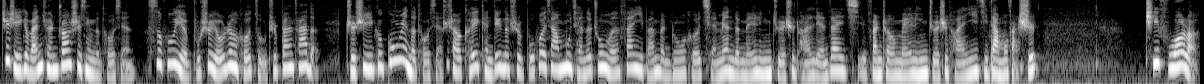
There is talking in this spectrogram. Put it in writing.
这是一个完全装饰性的头衔，似乎也不是由任何组织颁发的，只是一个公认的头衔。至少可以肯定的是，不会像目前的中文翻译版本中和前面的梅林爵士团连在一起，翻成梅林爵士团一级大魔法师。Chief Warlock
